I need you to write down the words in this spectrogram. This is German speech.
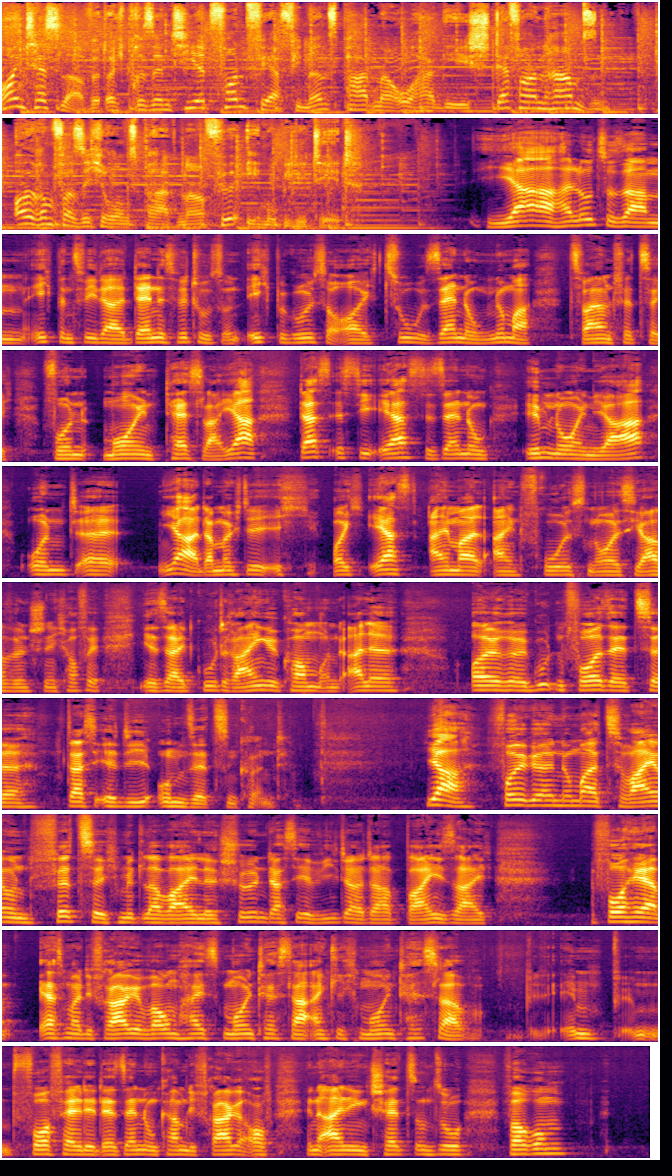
Moin Tesla wird euch präsentiert von Fair Finanzpartner OHG Stefan Hamsen, eurem Versicherungspartner für E-Mobilität. Ja, hallo zusammen. Ich bin's wieder, Dennis Wittus und ich begrüße euch zu Sendung Nummer 42 von Moin Tesla. Ja, das ist die erste Sendung im neuen Jahr und äh, ja, da möchte ich euch erst einmal ein frohes neues Jahr wünschen. Ich hoffe, ihr seid gut reingekommen und alle eure guten Vorsätze, dass ihr die umsetzen könnt. Ja, Folge Nummer 42 mittlerweile. Schön, dass ihr wieder dabei seid. Vorher erstmal die Frage, warum heißt Moin Tesla eigentlich Moin Tesla? Im, Im Vorfeld der Sendung kam die Frage auf in einigen Chats und so, warum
